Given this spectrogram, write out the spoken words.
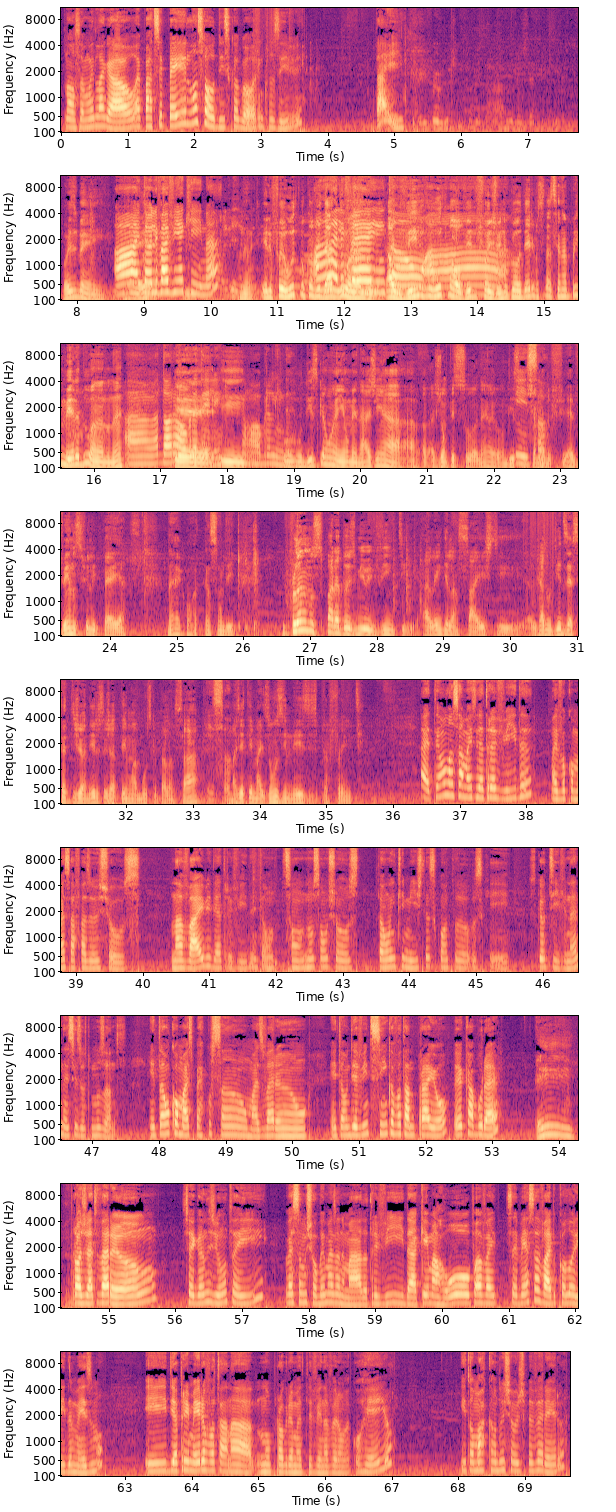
Nossa, muito legal. Aí participei e ele lançou o disco agora, inclusive. Tá aí. Ele foi o último Pois bem. Ah, é, então ele vai vir aqui, né? Não, ele foi o último convidado ah, do veio, ano. Então. Ao vivo, ah. o último ao vivo foi ah. Júnior Cordeiro e você está sendo a primeira do ano, né? Ah, eu adoro a é, obra dele. É uma obra linda. O, o disco é uma, em homenagem a, a, João Pessoa, né? É um disco Isso. chamado é, Vênus Filipeia, né? Com a canção de Planos para 2020, além de lançar este. Já no dia 17 de janeiro você já tem uma música para lançar. Isso. Mas ele tem mais 11 meses para frente. É, tem um lançamento de Atrevida, aí vou começar a fazer os shows na vibe de Atrevida, então são, não são shows tão intimistas quanto os que, os que eu tive, né, nesses últimos anos. Então, com mais percussão, mais verão. Então, dia 25 eu vou estar no Praiô, eu e Caburé. Eita. Projeto Verão, chegando junto aí. Vai ser um show bem mais animado, atrevida, queima-roupa, vai ser bem essa vibe colorida mesmo. E dia primeiro eu vou estar na, no programa de TV na Verão da Correio. E tô marcando os shows de fevereiro.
